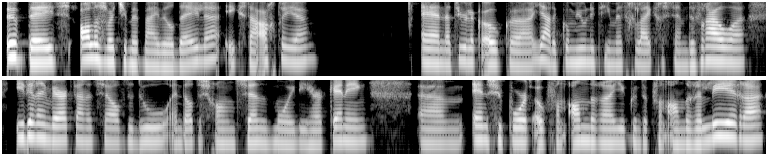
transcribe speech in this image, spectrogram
updates, alles wat je met mij wil delen. Ik sta achter je. En natuurlijk ook ja, de community met gelijkgestemde vrouwen. Iedereen werkt aan hetzelfde doel en dat is gewoon ontzettend mooi, die herkenning. Um, en support ook van anderen. Je kunt ook van anderen leren.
